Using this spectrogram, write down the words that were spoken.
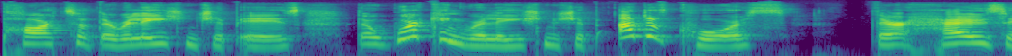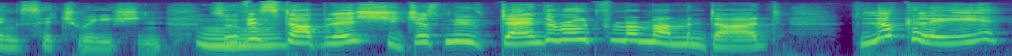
parts of their relationship is their working relationship and, of course, their housing situation. Mm-hmm. So we've mm-hmm. established she just moved down the road from her mum and dad. Luckily,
